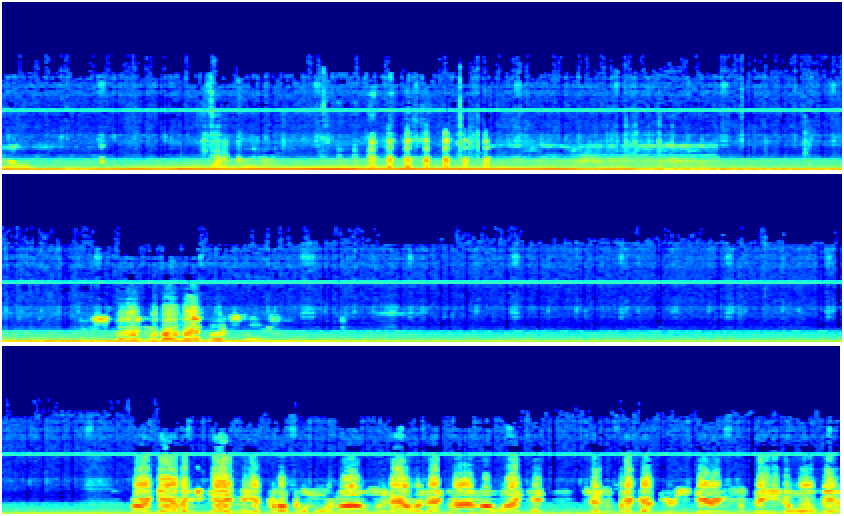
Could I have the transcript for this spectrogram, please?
Yeah. You got a good Smooth inputs, Steve. All right, Gavin, you gave me a couple more miles an hour that time. I like it. Just pick up your steering speed a little bit.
